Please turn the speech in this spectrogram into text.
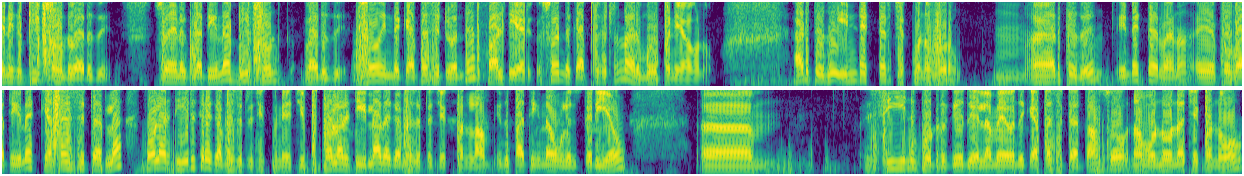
எனக்கு பீப் சவுண்ட் வருது. ஸோ எனக்கு பார்த்தீங்கன்னா பீப் சவுண்ட் வருது. ஸோ இந்த கெப்பாசிட்டர் வந்து ஃபால்ட்டியாக இருக்குது ஸோ இந்த கெப்பாசிட்டர் நான் ரிமூவ் பண்ணி ஆகணும் அடுத்தது இண்டக்டர் செக் பண்ண போகிறோம் அடுத்தது இண்டக்டர் வேணும். இப்போ பார்த்தீங்கன்னா கெப்பாசிட்டரில் போலாரிட்டி இருக்கிற கெப்பாசிட்டர் செக் பண்ணியாச்சு. இப்போ போலாரிட்டி இல்லாத கெப்பாசிட்டர் செக் பண்ணலாம். இது பார்த்தீங்கன்னா உங்களுக்கு தெரியும். சின்னு போட்டிருக்கு. இது எல்லாமே வந்து கெப்பாசிட்டர் தான். ஸோ நம்ம ஒன்று ஒன்றா செக் பண்ணுவோம்.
